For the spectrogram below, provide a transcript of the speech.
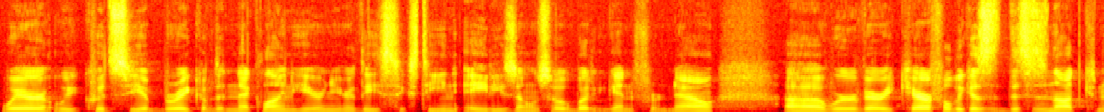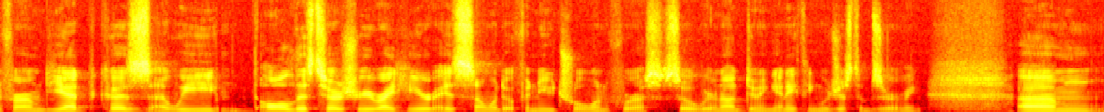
where we could see a break of the neckline here near the 1680 zone. So but again for now uh, we're very careful because this is not confirmed yet because uh, we all this territory right here is somewhat of a neutral one for us. So we're not doing anything we're just observing. Um,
